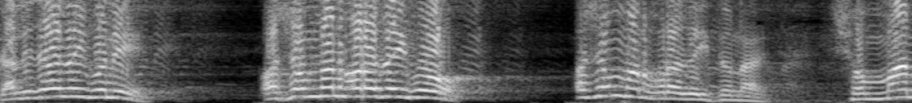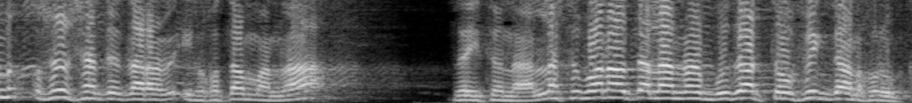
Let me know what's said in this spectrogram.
গালি দেওয়া যাইব নি? অসম্মান করা যাইব। অসম্মান করা যাইতো না সম্মান সাথে তার এই কথা মানা যাইতো না আল্লাহ সুবাহ বুঝার তৌফিক দান করুক।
